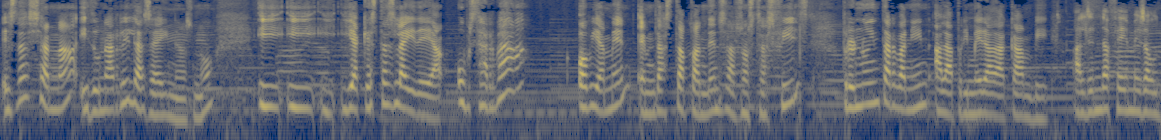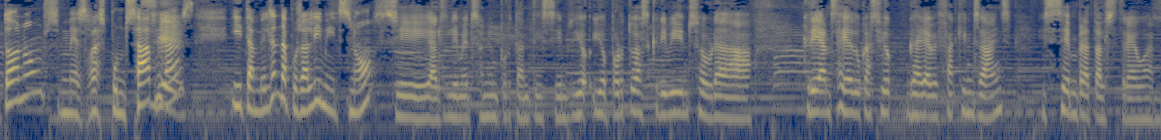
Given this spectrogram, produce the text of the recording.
és deixar anar i donar-li les eines, no? I, i, i, I aquesta és la idea. Observar òbviament, hem d'estar pendents dels nostres fills, però no intervenint a la primera de canvi. Els hem de fer més autònoms, més responsables, i també els hem de posar límits, no? Sí, els límits són importantíssims. Jo, jo porto escrivint sobre criança i educació gairebé fa 15 anys i sempre te'ls treuen.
